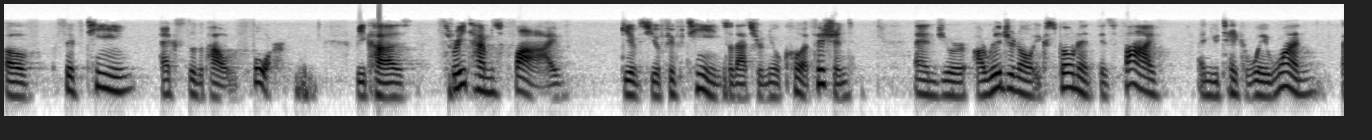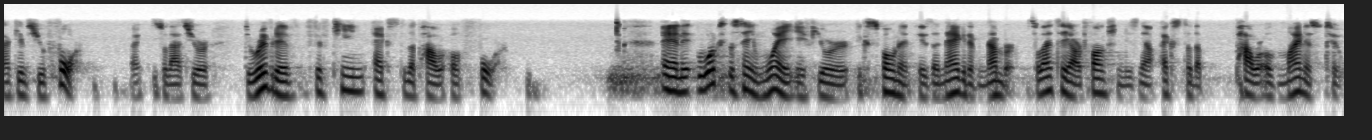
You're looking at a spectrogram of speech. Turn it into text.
of 15x to the power of 4 because 3 times 5 gives you 15, so that's your new coefficient, and your original exponent is 5, and you take away 1, that gives you 4, right? So that's your derivative, 15x to the power of 4. And it works the same way if your exponent is a negative number. So let's say our function is now x to the power of minus 2.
